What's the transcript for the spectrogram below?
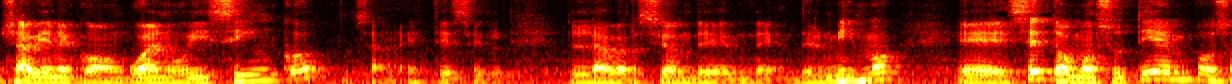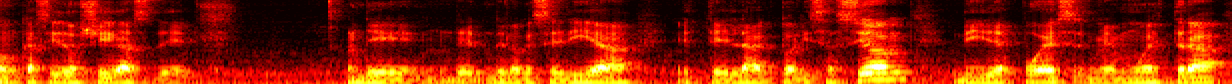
Ya viene con One UI 5. O sea, este es el, la versión de, del mismo. Eh, se tomó su tiempo, son casi 2 GB de, de, lo que sería este, la actualización y después me muestra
